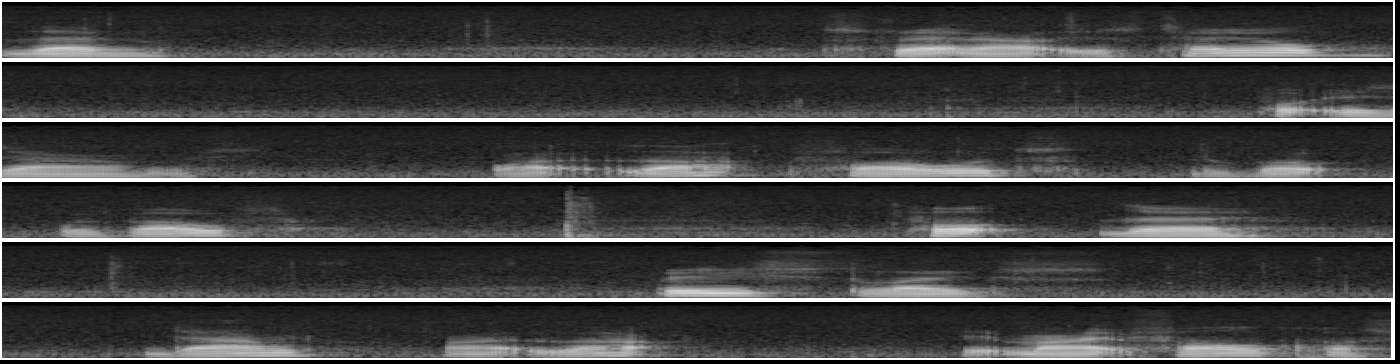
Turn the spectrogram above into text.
then straighten out his tail. Put his arms like that forwards with both. Put the beast legs down like that. It might fall because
